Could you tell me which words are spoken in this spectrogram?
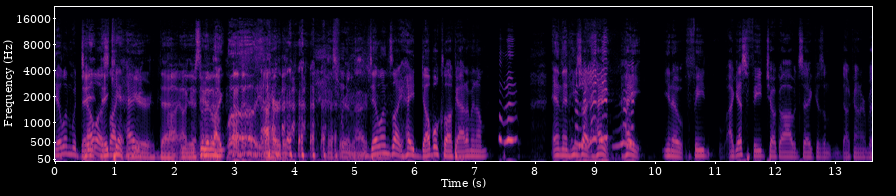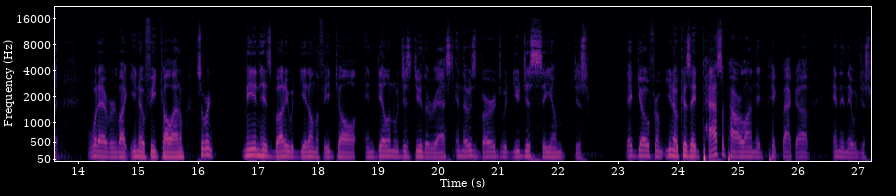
Dylan would They, tell us they like, can't hey, hear that. Oh, I either. couldn't so hear they're that. like, whoa. I heard it. That's real life. Dylan's like, hey, double cluck at him, and I'm, and then he's like, hey, hey, you know, feed. I guess feed chuckle. I would say because I'm duck hunter, but whatever. Like you know, feed call at him. So we're me and his buddy would get on the feed call, and Dylan would just do the rest. And those birds would you just see them just they'd go from you know because they'd pass a power line, they'd pick back up, and then they would just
